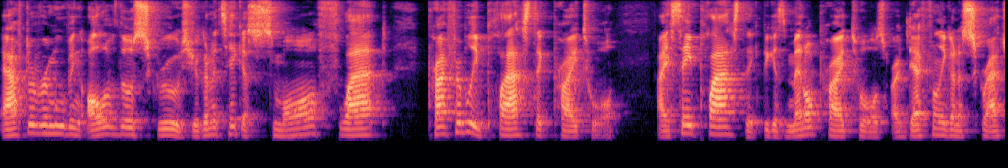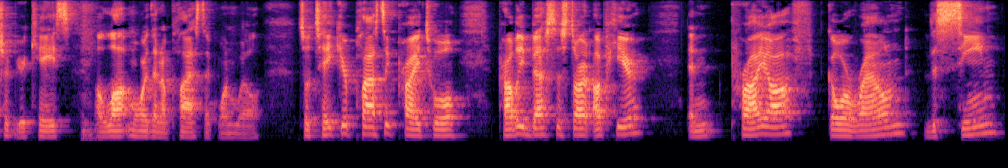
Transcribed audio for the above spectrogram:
After removing all of those screws, you're going to take a small, flat, preferably plastic pry tool. I say plastic because metal pry tools are definitely going to scratch up your case a lot more than a plastic one will. So take your plastic pry tool, probably best to start up here and pry off, go around the seam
